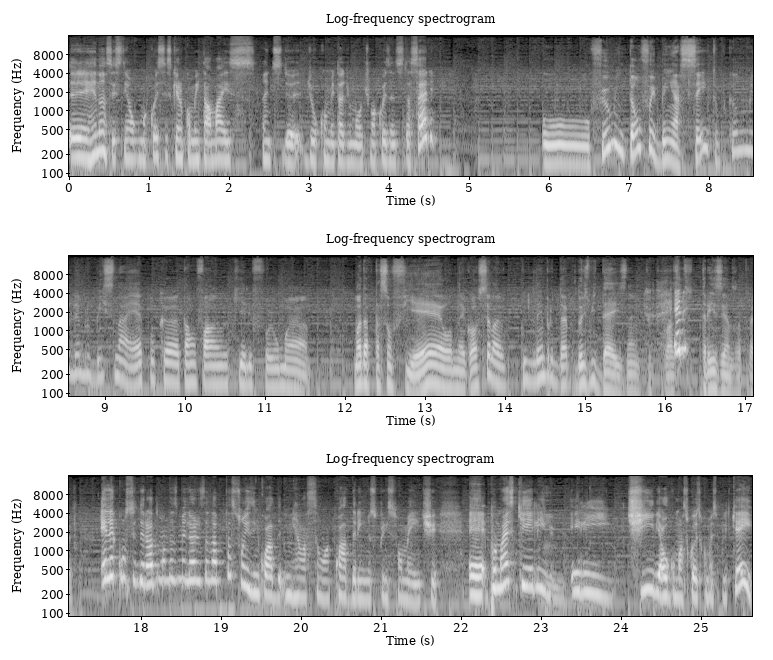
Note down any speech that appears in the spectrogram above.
é, Renan, vocês têm alguma coisa que vocês queiram comentar mais antes de, de eu comentar de uma última coisa antes da série? O filme então foi bem aceito, porque eu não me lembro bem se na época estavam falando que ele foi uma, uma adaptação fiel, um negócio, sei lá, eu lembro de 2010, né? tipo, Quase 13 anos atrás. Ele é considerado uma das melhores adaptações em, em relação a quadrinhos, principalmente. É, por mais que ele, ele tire algumas coisas, como eu expliquei,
